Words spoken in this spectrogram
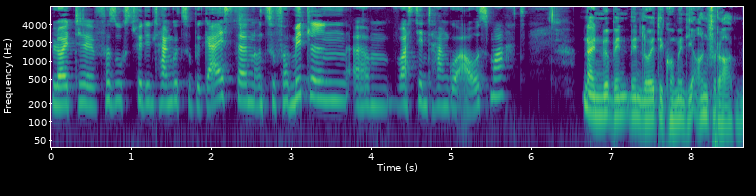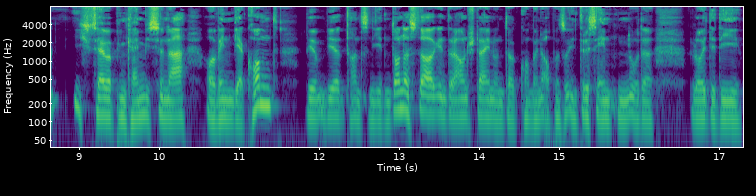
Leute versuchst für den Tango zu begeistern und zu vermitteln, ähm, was den Tango ausmacht. Nein, nur wenn, wenn Leute kommen, die anfragen. Ich selber bin kein Missionar, aber wenn wer kommt, wir, wir tanzen jeden Donnerstag in Traunstein und da kommen ab und zu Interessenten oder Leute, die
